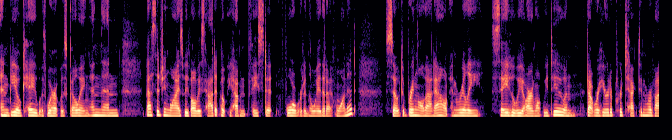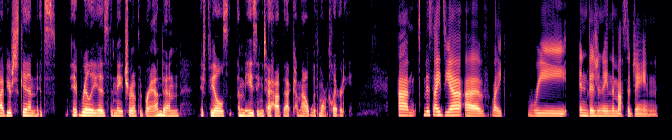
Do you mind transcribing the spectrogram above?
and be okay with where it was going. And then messaging wise, we've always had it, but we haven't faced it forward in the way that I've wanted. So to bring all that out and really say who we are and what we do and that we're here to protect and revive your skin. It's it really is the nature of the brand and it feels amazing to have that come out with more clarity. Um, this idea of like re envisioning the messaging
